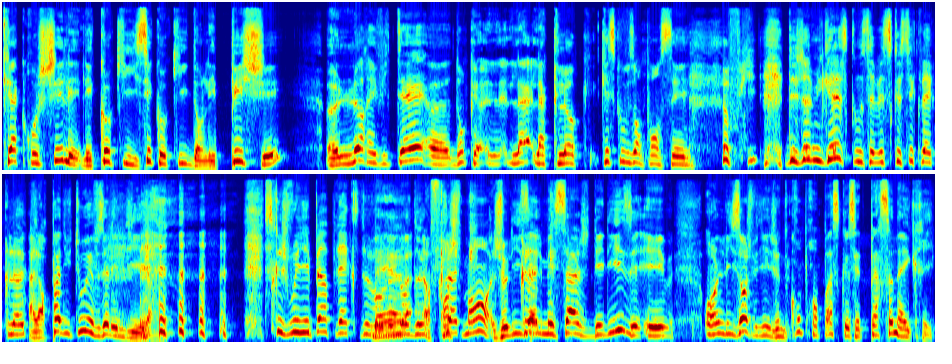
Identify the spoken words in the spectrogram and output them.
qu'accrocher les, les coquilles, ces coquilles dans les pêchers, euh, leur évitait euh, donc euh, la, la cloque. Qu'est-ce que vous en pensez? Oui. Déjà, Miguel, est-ce que vous savez ce que c'est que la cloque? Alors pas du tout et vous allez me dire. Parce que je voyais perplexe devant Mais, le nom euh, de cloque. franchement, je lisais Cloque. le message d'Élise et, et en le lisant, je me dis je ne comprends pas ce que cette personne a écrit.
